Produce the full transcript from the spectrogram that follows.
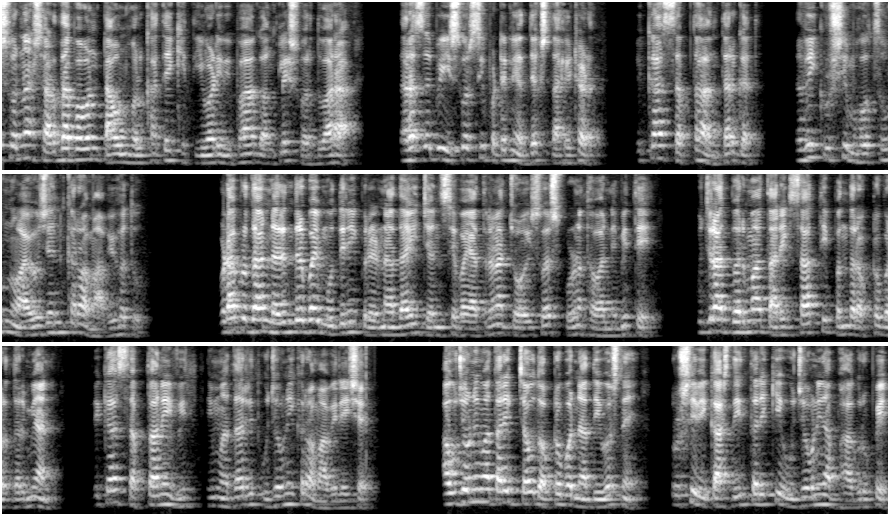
અંકલેશ્વરના શારદા ભવન ટાઉન હોલ ખાતે ખેતીવાડી વિભાગ અંકલેશ્વર દ્વારા ધારાસભ્ય ઈશ્વરસિંહ પટેલની અધ્યક્ષતા હેઠળ વિકાસ સપ્તાહ અંતર્ગત રવિ કૃષિ મહોત્સવનું આયોજન કરવામાં આવ્યું હતું. વડાપ્રધાન નરેન્દ્રભાઈ મોદીની પ્રેરણાદાયી જનસેવા યાત્રાના ચોવીસ વર્ષ પૂર્ણ થવા નિમિત્તે ગુજરાતભરમાં તારીખ સાતથી પંદર ઓક્ટોબર દરમિયાન વિકાસ સપ્તાહની વિવિધ થીમ આધારિત ઉજવણી કરવામાં આવી રહી છે. આ ઉજવણીમાં તારીખ ચૌદ ઓક્ટોબરના દિવસને કૃષિ વિકાસ દિન તરીકે ઉજવણીના ભાગરૂપે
